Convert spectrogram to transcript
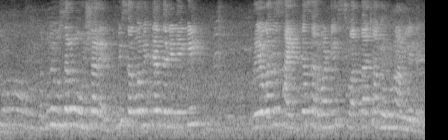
मग तुम्ही सर्व हुशार आहे. तुम्ही सर्व विद्यार्थ्यांनी देखील प्रयोगाचं साहित्य सर्वांनी स्वतःच्या घरून आणलेलं आहे.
